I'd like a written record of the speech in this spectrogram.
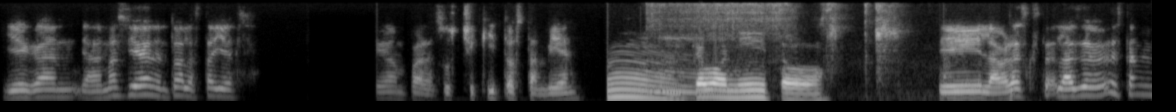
llegan, y además llegan en todas las tallas. Llegan para sus chiquitos también. Mm, qué bonito. Sí, la verdad es que está- las de bebé están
